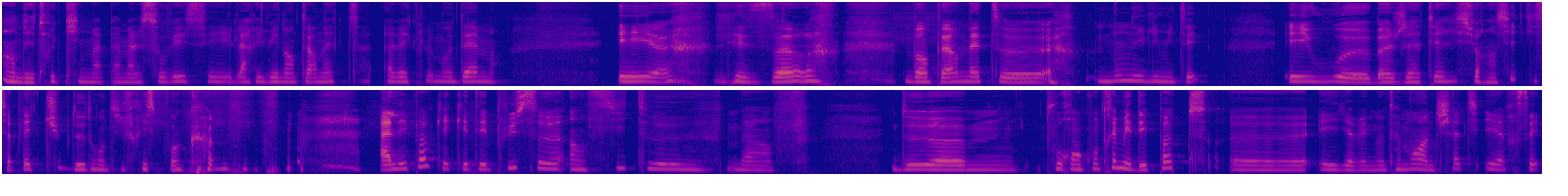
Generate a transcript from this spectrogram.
un des trucs qui m'a pas mal sauvée, c'est l'arrivée d'Internet avec le modem et euh, les heures d'Internet euh, non illimitées. Et où euh, bah, j'ai atterri sur un site qui s'appelait tubededentifrice.com à l'époque et qui était plus un site euh, pour rencontrer des potes. et il y avait notamment un chat IRC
